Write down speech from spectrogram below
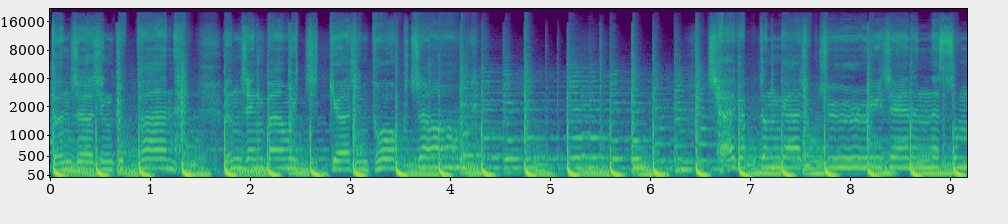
던져진 급한 은쟁반 위 찢겨진 폭정. 차갑던 가죽줄 이제는 내손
